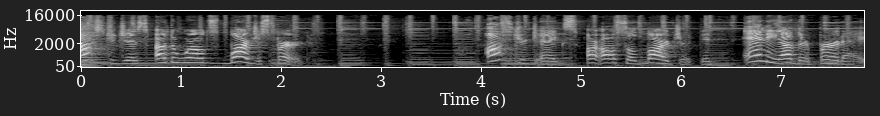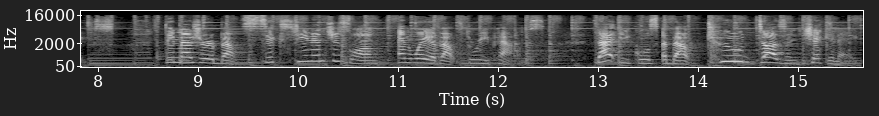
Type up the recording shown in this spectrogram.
Ostriches are the world's largest bird. Ostrich eggs are also larger than any other bird eggs. They measure about 16 inches long and weigh about 3 pounds. That equals about two dozen chicken eggs.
